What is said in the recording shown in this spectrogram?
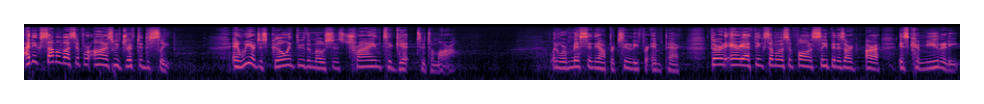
I think some of us, if we're honest, we've drifted to sleep. And we are just going through the motions trying to get to tomorrow when we're missing the opportunity for impact. Third area I think some of us have fallen asleep in is, our, our is community.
